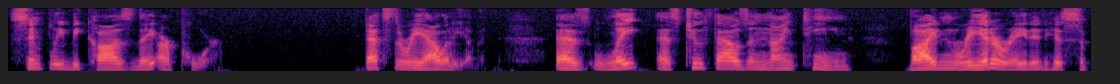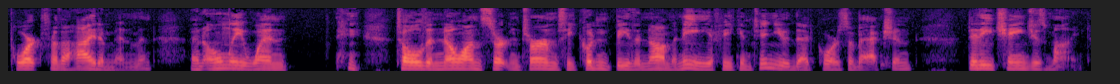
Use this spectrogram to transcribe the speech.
simply because they are poor. That's the reality of it. As late as 2019, Biden reiterated his support for the Hyde Amendment, and only when told in no uncertain terms he couldn't be the nominee if he continued that course of action did he change his mind.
